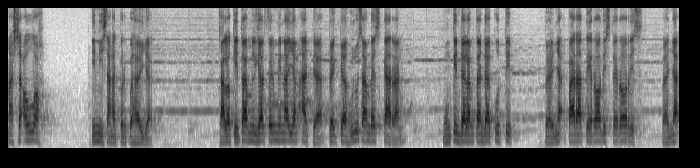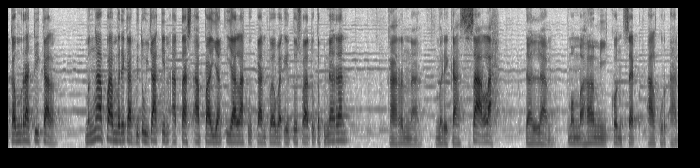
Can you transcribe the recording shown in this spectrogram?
Masya Allah, ini sangat berbahaya. Kalau kita melihat fenomena yang ada, baik dahulu sampai sekarang, mungkin dalam tanda kutip, banyak para teroris-teroris banyak kaum radikal. Mengapa mereka begitu yakin atas apa yang ia lakukan bahwa itu suatu kebenaran? Karena mereka salah dalam memahami konsep Al-Quran.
